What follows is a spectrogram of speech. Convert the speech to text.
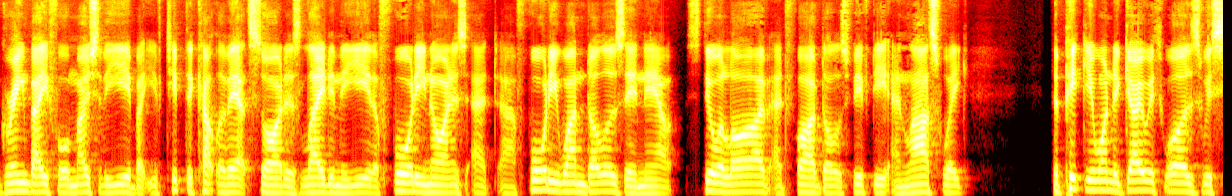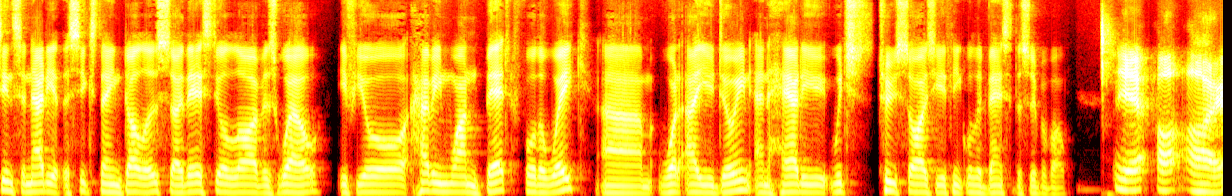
Green Bay for most of the year, but you've tipped a couple of outsiders late in the year. The 49ers at uh, $41. They're now still alive at $5.50. And last week, the pick you wanted to go with was with Cincinnati at the $16, so they're still alive as well. If you're having one bet for the week, um, what are you doing, and how do you? Which two sides do you think will advance to the Super Bowl? Yeah, I, I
